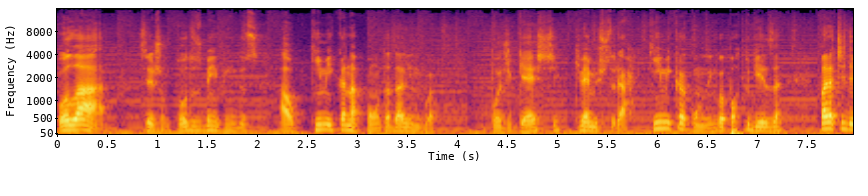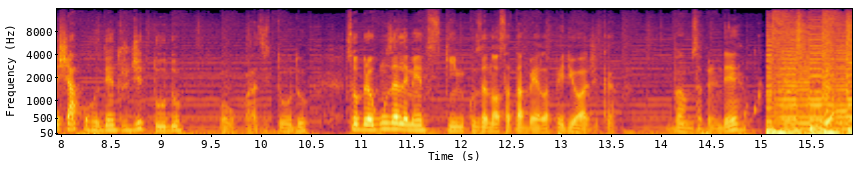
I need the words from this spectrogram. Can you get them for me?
Olá! Sejam todos bem-vindos ao Química na Ponta da Língua, o podcast que vai misturar química com língua portuguesa para te deixar por dentro de tudo, ou quase tudo, sobre alguns elementos químicos da nossa tabela periódica. Vamos aprender? Música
